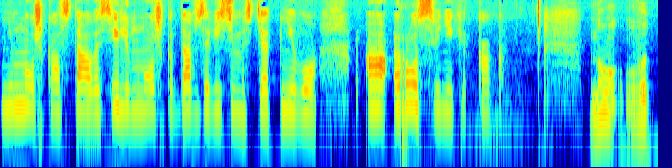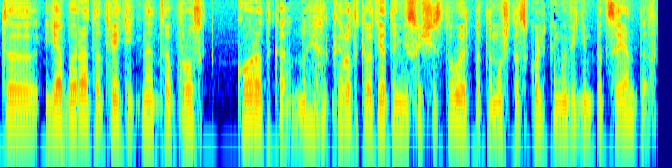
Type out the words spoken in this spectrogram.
немножко осталось или немножко, да, в зависимости от него. А родственники как? Ну, вот э, я бы рад ответить на этот вопрос коротко, но короткого ответа не существует, потому что сколько мы видим пациентов,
